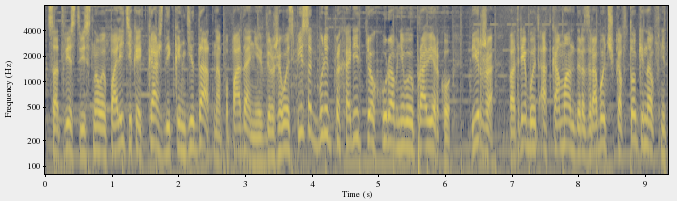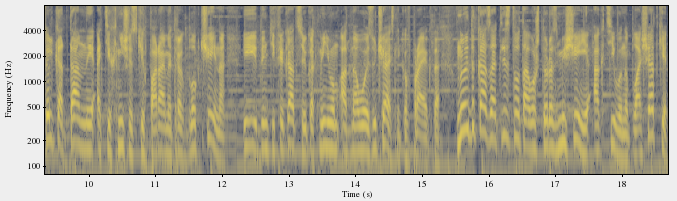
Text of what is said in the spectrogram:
В соответствии с новой политикой, каждый кандидат на попадание в биржевой список будет проходить трехуровневую проверку. Биржа потребует от команды разработчиков токенов не только данные о технических параметрах блокчейна и идентификацию как минимум одного из участников проекта, но и доказательство того, что размещение актива на площадке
